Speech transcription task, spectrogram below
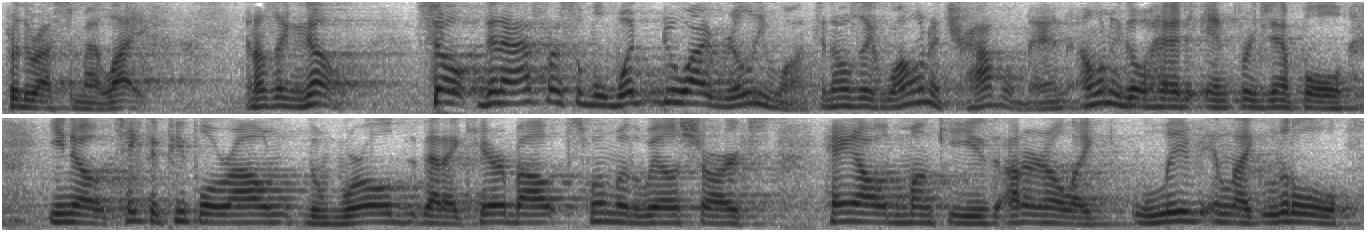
for the rest of my life? And I was like, no. So then I asked myself, well, what do I really want? And I was like, well, I want to travel, man. I want to go ahead and, for example, you know, take the people around the world that I care about, swim with whale sharks, hang out with monkeys. I don't know, like live in like little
